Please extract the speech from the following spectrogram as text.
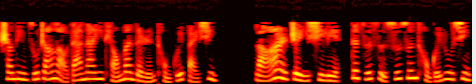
商定族长老大那一条慢的人统归白姓。老二这一系列的子子孙孙统归陆姓，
